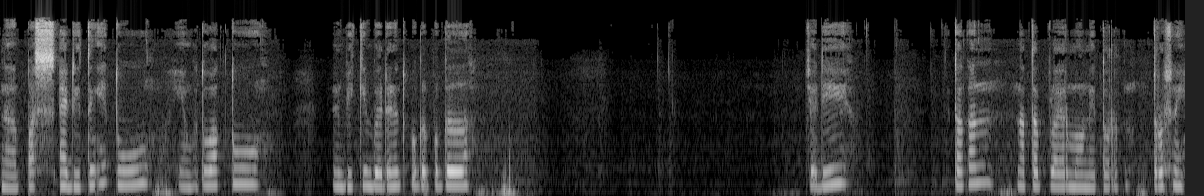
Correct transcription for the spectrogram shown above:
Nah pas editing itu yang butuh waktu dan bikin badan itu pegel-pegel. Jadi kita kan natap layar monitor terus nih.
